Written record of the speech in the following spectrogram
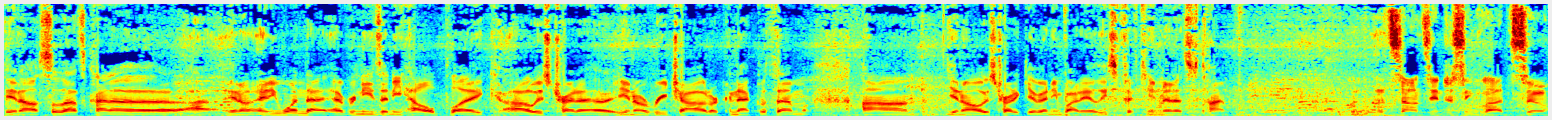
You know, so that's kind of you know, anyone that ever needs any help, like I always try to you know reach out or connect with them. Um, you know, I always try to give anybody at least 15 minutes of time. That sounds interesting, Vlad. So um,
